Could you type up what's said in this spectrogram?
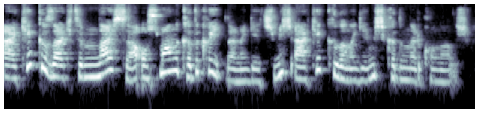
Erkek Kızlar kitabındaysa Osmanlı kadı kayıtlarına geçmiş, erkek kılana girmiş kadınları konu alır.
